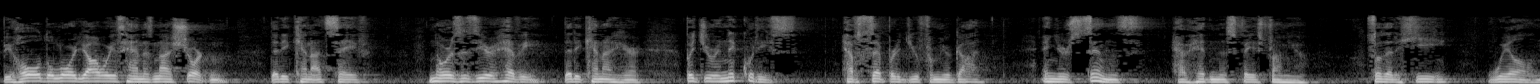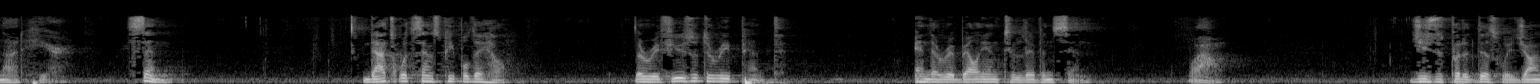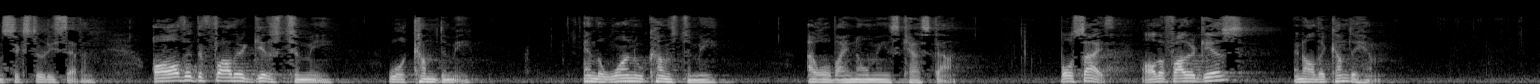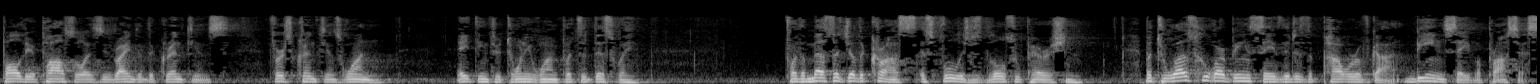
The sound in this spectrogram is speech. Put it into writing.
Behold, the Lord Yahweh's hand is not shortened that he cannot save, nor is his ear heavy that he cannot hear. But your iniquities have separated you from your God, and your sins have hidden his face from you, so that he will not hear. Sin. That's what sends people to hell. The refusal to repent and the rebellion to live in sin. Wow. Jesus put it this way, John 6:37. All that the Father gives to me will come to me. And the one who comes to me, I will by no means cast out. Both sides. All the Father gives and all that come to Him. Paul the Apostle, as he's writing to the Corinthians, 1 Corinthians 1 18 through 21, puts it this way For the message of the cross is foolishness to those who perish. But to us who are being saved, it is the power of God. Being saved, a process.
